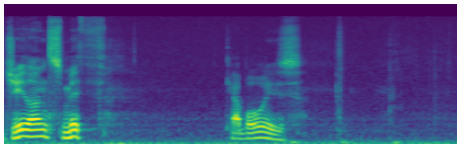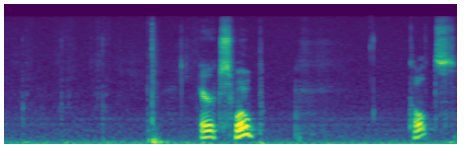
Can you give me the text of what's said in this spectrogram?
Jaylon Smith, Cowboys. Eric Swoope, Colts.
